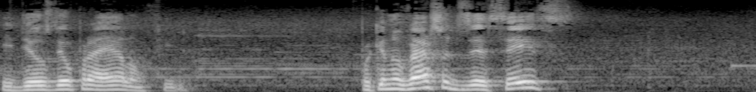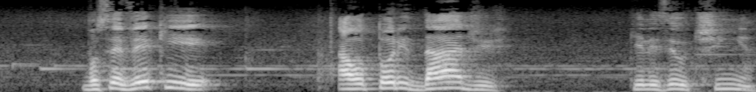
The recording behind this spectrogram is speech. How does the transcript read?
E Deus deu para ela um filho. Porque no verso 16, você vê que a autoridade que Eliseu tinha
